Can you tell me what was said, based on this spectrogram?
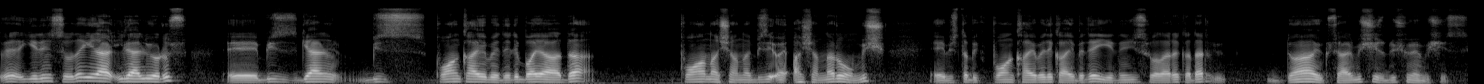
ve 7. sırada iler, ilerliyoruz. Ee, biz gel biz puan kaybedeli bayağı da puan aşanlar bizi aşanlar olmuş. Ee, biz tabii ki puan kaybede kaybede 7. sıralara kadar daha yükselmişiz, düşmemişiz.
